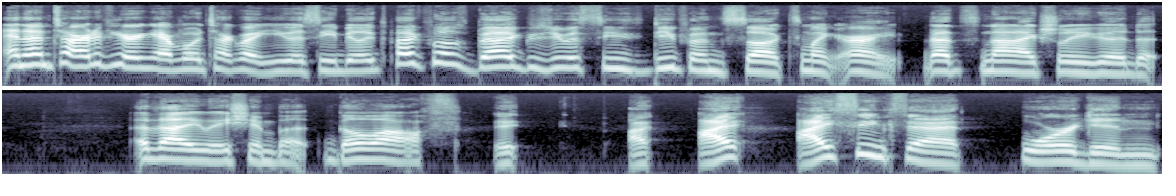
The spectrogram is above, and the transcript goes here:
And I'm tired of hearing everyone talk about USC and be like, the Pac-12 is bad because USC's defense sucks. I'm like, all right, that's not actually a good evaluation, but go off. I I I think that Oregon,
